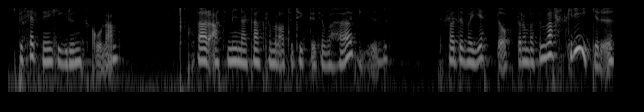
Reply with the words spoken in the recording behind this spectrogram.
Speciellt när jag gick i grundskolan. För att mina klasskamrater tyckte att jag var högljudd. För att det var jätteofta. De bara så, men varför skriker du?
